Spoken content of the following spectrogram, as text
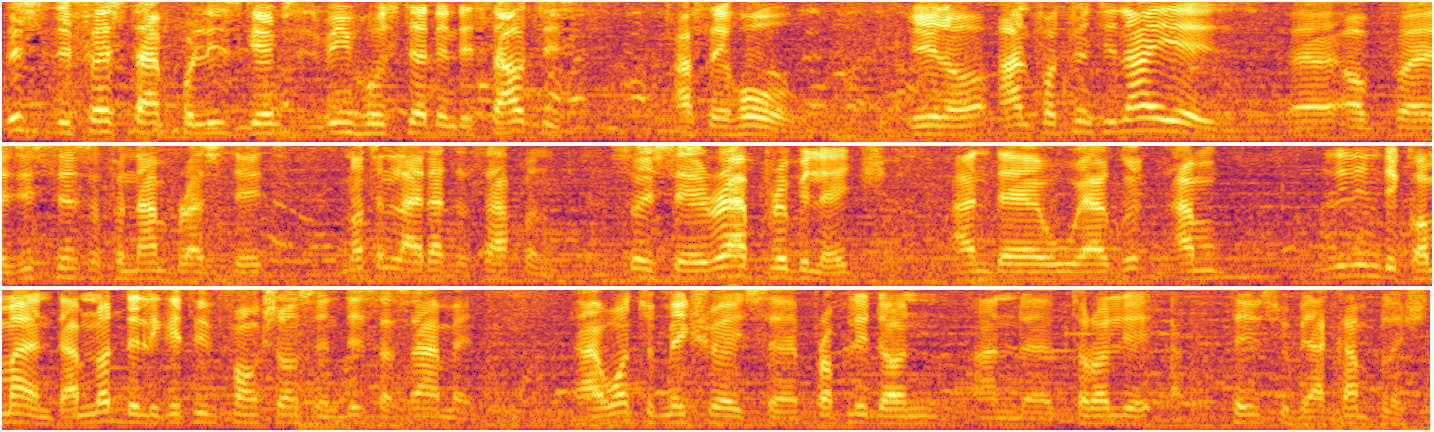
This is the first time police games is being hosted in the southeast as a whole, you know, and for 29 years uh, of uh, existence of Anambra State, nothing like that has happened. So it's a rare privilege, and uh, we are good. I'm leading the command. I'm not delegating functions in this assignment. I want to make sure it's uh, properly done and uh, thoroughly things will be accomplished.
